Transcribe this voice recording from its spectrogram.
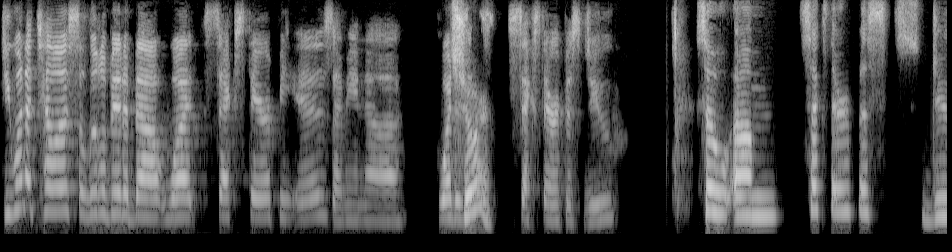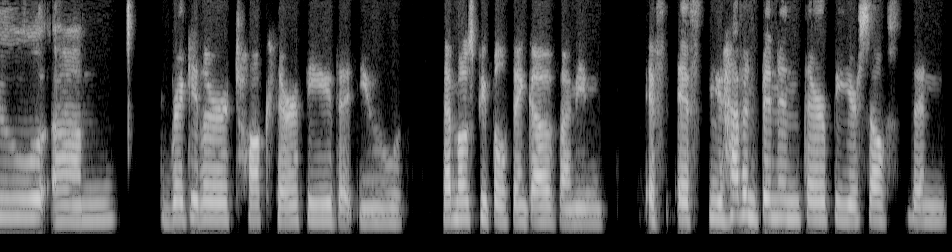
Do you want to tell us a little bit about what sex therapy is? I mean, uh, what does sure. sex therapists do? So, um, sex therapists do um, regular talk therapy that you that most people think of. I mean, if if you haven't been in therapy yourself, then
